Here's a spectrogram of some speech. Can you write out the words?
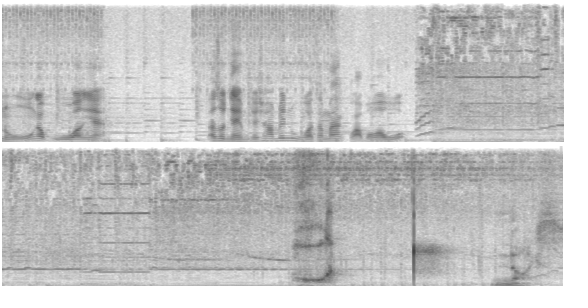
หนูกับวัวเงี้ยแต่ส่วนใหญ่ผมจะชอบเล่นวัวซะมากกว่าเพราะว่าวัว Nice.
